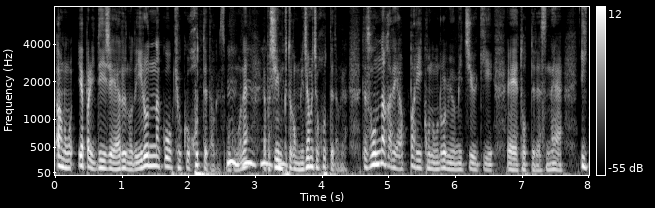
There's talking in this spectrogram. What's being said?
あのやっぱり DJ やるのでいろんなこう曲を掘ってたわけです僕もね、やっぱ新譜とかもめちゃめちゃ掘ってたわけです。でその中でやっぱりこのロミオ道行、えー、撮ってですね1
